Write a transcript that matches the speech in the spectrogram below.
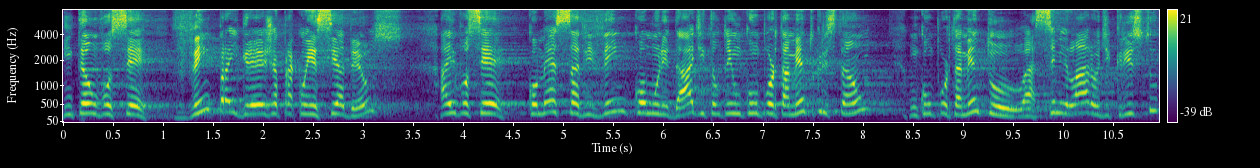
Então você vem para a igreja para conhecer a Deus, aí você começa a viver em comunidade, então tem um comportamento cristão, um comportamento ah, similar ao de Cristo,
